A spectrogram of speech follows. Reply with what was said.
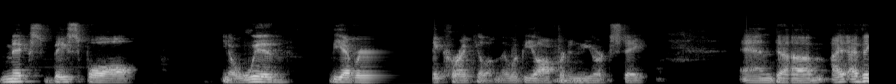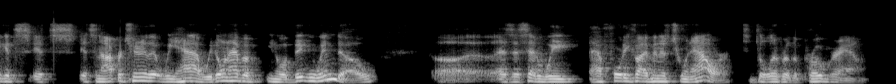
mix baseball, you know, with the everyday curriculum that would be offered in New York State. And um, I, I think it's it's it's an opportunity that we have. We don't have a you know a big window uh, as I said, we have 45 minutes to an hour to deliver the program.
